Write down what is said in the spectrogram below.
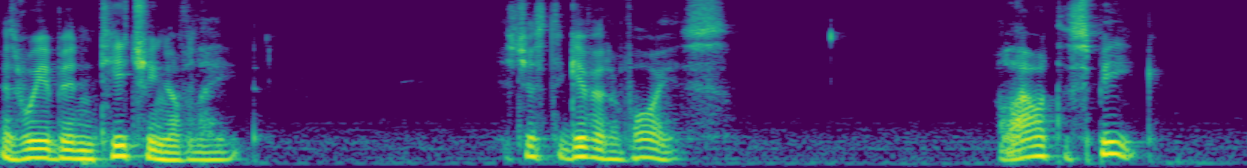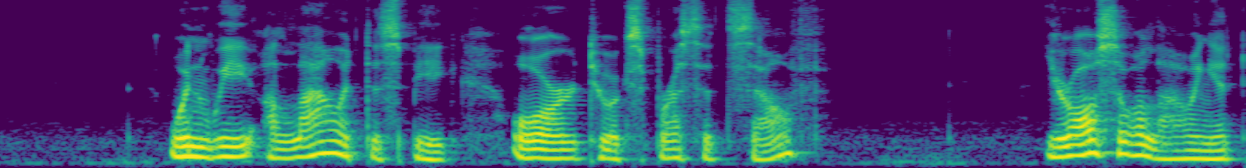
as we have been teaching of late, is just to give it a voice. Allow it to speak. When we allow it to speak or to express itself, you're also allowing it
